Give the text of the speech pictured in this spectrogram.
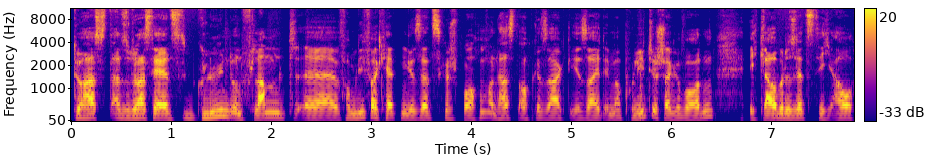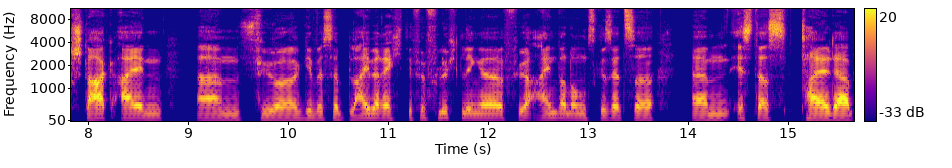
Du hast, also du hast ja jetzt glühend und flammend äh, vom Lieferkettengesetz gesprochen und hast auch gesagt, ihr seid immer politischer geworden. Ich glaube, du setzt dich auch stark ein ähm, für gewisse Bleiberechte für Flüchtlinge, für Einwanderungsgesetze. Ähm, ist das Teil der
